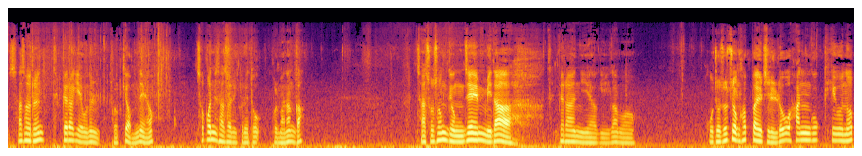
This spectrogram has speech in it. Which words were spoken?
사설은 특별하게 오늘 볼 게 없네요. 첫 번째 사설이 그래도 볼만한가? 자, 조선경제입니다. 특별한 이야기가 뭐, 고조조정 헛발질로 한국 해운업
